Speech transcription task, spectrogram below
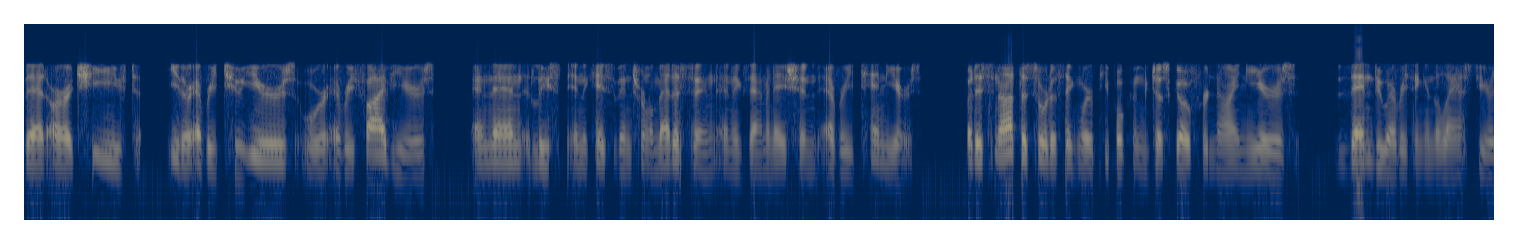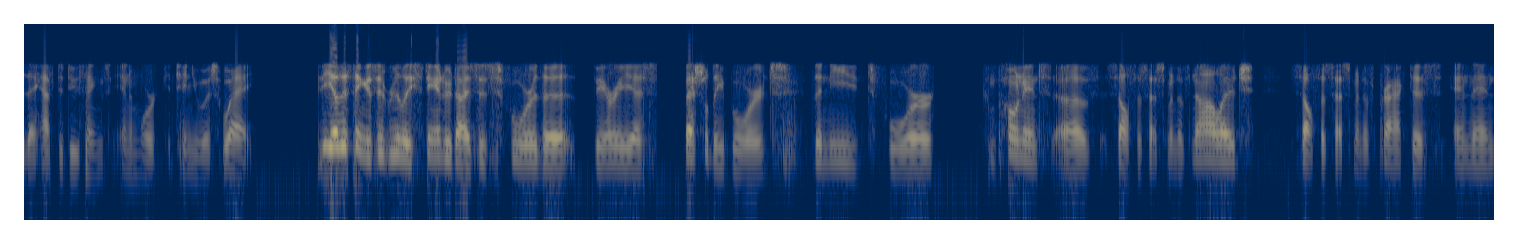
that are achieved either every two years or every five years, and then, at least in the case of internal medicine, an examination every 10 years. But it's not the sort of thing where people can just go for nine years, then do everything in the last year. They have to do things in a more continuous way. The other thing is it really standardizes for the various specialty boards the need for components of self assessment of knowledge, self assessment of practice, and then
